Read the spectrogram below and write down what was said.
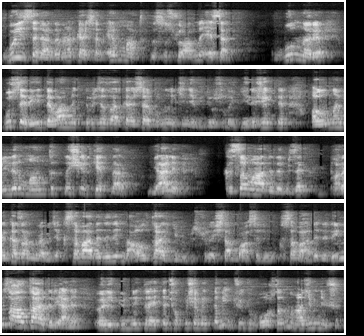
Bu hisselerden arkadaşlar en mantıklısı şu anda Esen. Bunları bu seriyi devam ettireceğiz arkadaşlar. Bunun ikinci videosu da gelecektir. Alınabilir mantıklı şirketler yani kısa vadede bize para kazandırabilecek kısa vade dediğimde 6 ay gibi bir süreçten bahsediyorum. Kısa vade dediğimiz 6 aydır yani. Öyle günlük trade'de çok bir şey beklemeyin çünkü borsanın hacmi düşük.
